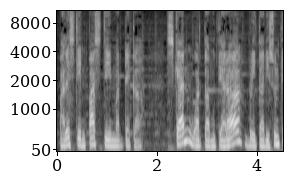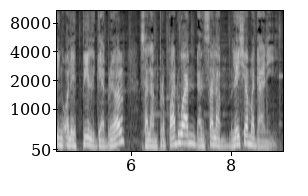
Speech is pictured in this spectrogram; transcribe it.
Palestin pasti merdeka. Sekian Warta Mutiara, berita disunting oleh Bill Gabriel. Salam perpaduan dan salam Malaysia Madani.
